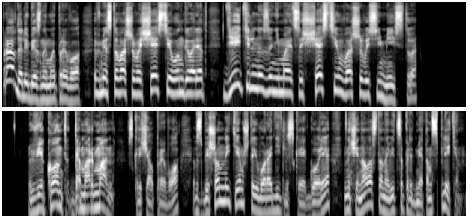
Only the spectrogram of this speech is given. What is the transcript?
Правда, любезный мой Прево, вместо вашего счастья он, говорят, деятельно занимается счастьем вашего семейства». «Виконт де Марман!» — вскричал Прево, взбешенный тем, что его родительское горе начинало становиться предметом сплетен.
